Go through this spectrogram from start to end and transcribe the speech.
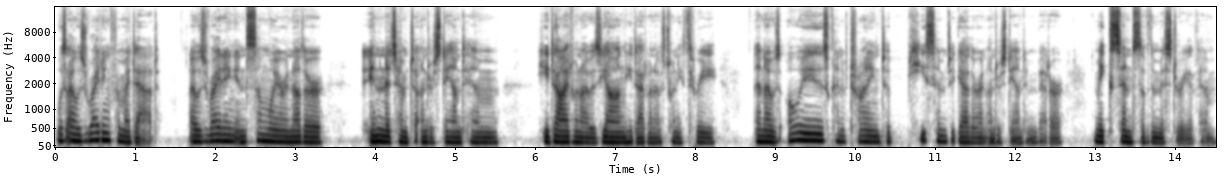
was I was writing for my dad. I was writing in some way or another in an attempt to understand him. He died when I was young, he died when I was 23. And I was always kind of trying to piece him together and understand him better make sense of the mystery of him.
